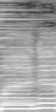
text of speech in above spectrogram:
My name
